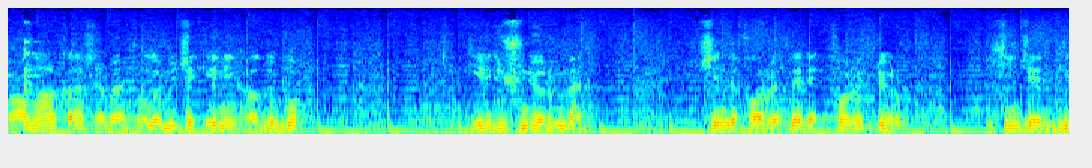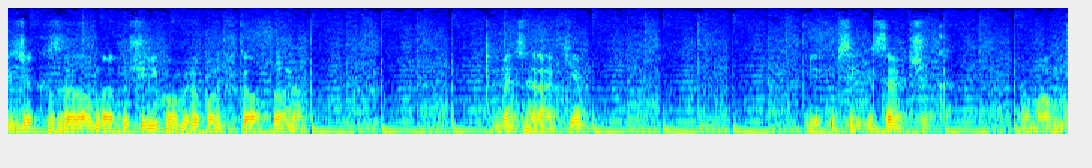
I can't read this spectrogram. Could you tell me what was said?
Vallahi arkadaşlar bence olabilecek en iyi kadro bu diye düşünüyorum ben. Şimdi forvetleri, forvet diyorum. İkinci el girecek hız adamları da şu ilk 11'e koyduktan sonra mesela kim? 78 sen çık. Tamam mı?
